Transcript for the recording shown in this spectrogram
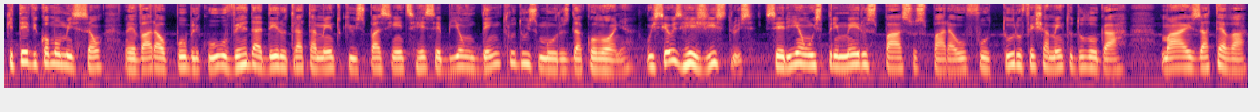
que teve como missão levar ao público o verdadeiro tratamento que os pacientes recebiam dentro dos muros da colônia. Os seus registros seriam os primeiros passos para o futuro fechamento do lugar, mas até lá,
